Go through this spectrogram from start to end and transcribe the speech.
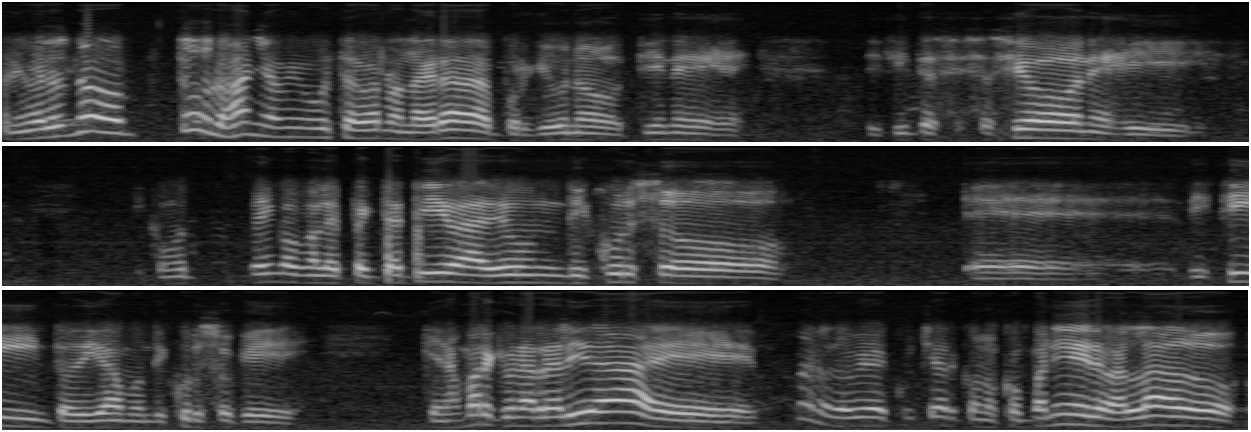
primero, no, todos los años a mí me gusta verlo en la grada porque uno tiene distintas sensaciones y, como vengo con la expectativa de un discurso eh, distinto, digamos, un discurso que, nos marque una realidad, eh, bueno, lo voy a escuchar con los compañeros al lado,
